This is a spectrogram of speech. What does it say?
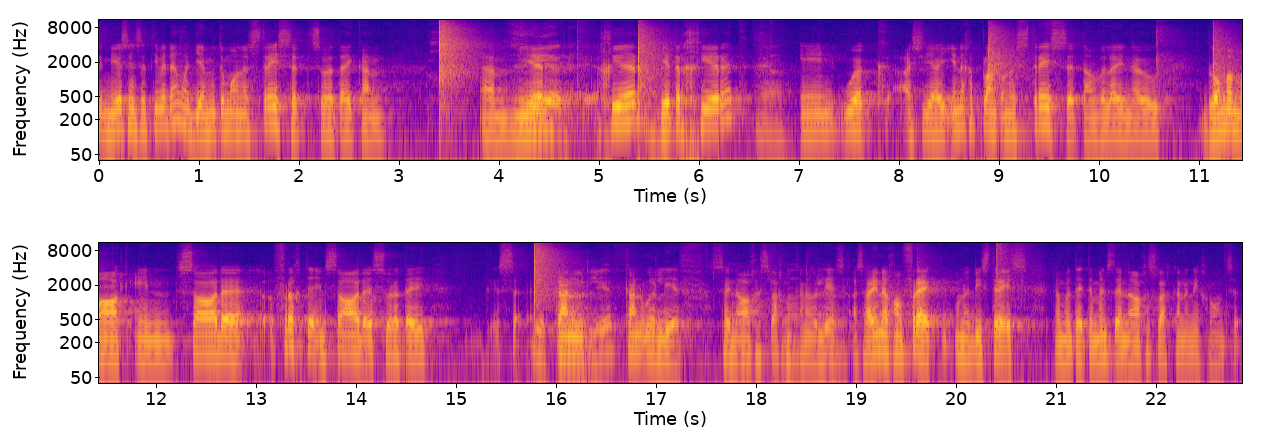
'n meer sensitiewe ding want jy moet hom onder stres sit sodat hy kan um, meer geur. geur, beter geur het. Ja. En ook as jy enige plant onder stres sit, dan wil hy nou blomme maak en sade, vrugte en sade sodat hy kan oorleef. kan oorleef sy ja, nageslag moet kan oorleef. Ja. As hy nou gaan vrek onder die stres, dan moet hy ten minste 'n nageslag kan in die grond sit.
